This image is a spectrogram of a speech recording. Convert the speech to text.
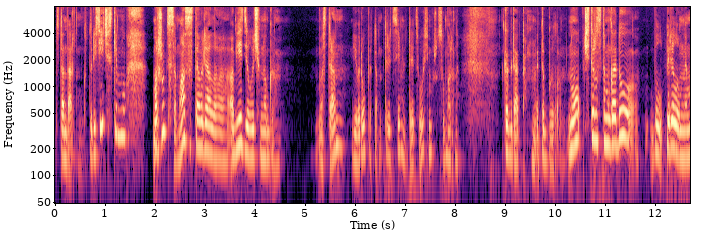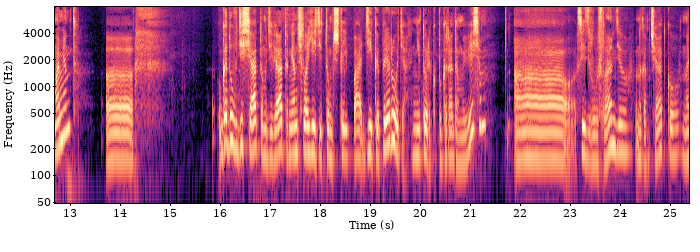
стандартным туристическим, ну, маршруты сама составляла, объездила очень много стран Европы, там 37 или 38 уже суммарно. Когда-то это было. Но в 2014 году был переломный момент. Э, году в 10-9 я начала ездить в том числе и по дикой природе, не только по городам и весям. А съездила в Исландию, на Камчатку, на,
